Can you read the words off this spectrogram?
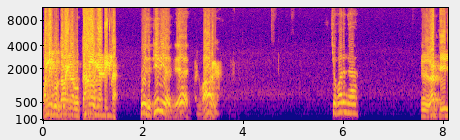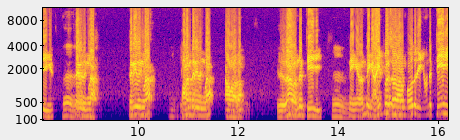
பண்ணி கொடுத்தலாம் ஒரு பேனல் கேட்டீங்களா. இது டிவியா இது? பாருங்க. இங்க பாருங்க. இதுதான் டிவிங்க. தெரியுதுங்களா? தெரியுதுங்களா? படம் தெரியுதுங்களா? அவ்வளவுதான். இதுதான் வந்து டிவி. நீங்க வந்து இங்க ஐ பிளஸ்ல வரும்போது நீங்க வந்து டிவி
